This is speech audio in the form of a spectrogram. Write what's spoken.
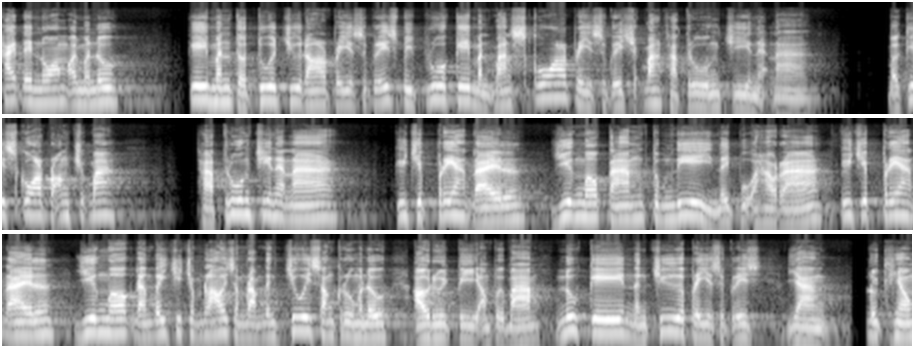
ហេតុដែលនាំឲ្យមនុស្សគេមិនទទួលជឿដល់ព្រះយេស៊ូវគ្រីស្ទពីព្រោះគេមិនបានស្គាល់ព្រះយេស៊ូវគ្រីស្ទច្បាស់ថាទ្រង់ជាអ្នកណា បើគេស្គាល់ព្រះអង្គច្បាស់ថាទ្រង់ជាអ្នកណា គឺជាព្រះដែលយាងមកតាមទំនាយនៃពួកហោរា គឺជាព្រះដែលយាងមកដើម្បីជាចម្លើយសម្រាប់នឹងជួយសង្គ្រោះមនុស្សឲ្យរួចពីអំពើបាបនោះគេនឹងជឿព្រះយេស៊ូវគ្រីស្ទយ៉ាងដូចខ្ញុំ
